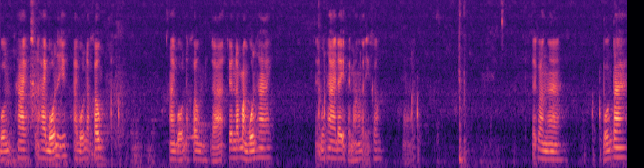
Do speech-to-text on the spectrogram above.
42 24 thôi chứ 24 là 0 24 là 0 đó cho nên nó bằng 42 42 đây phải bằng lại không đó. thế còn à, 43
